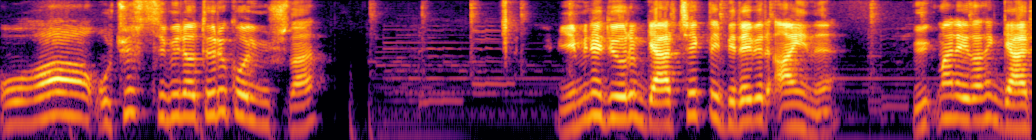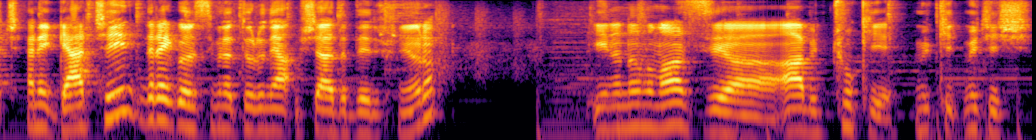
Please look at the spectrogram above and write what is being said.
Oha uçuş simülatörü koymuş lan. Yemin ediyorum gerçekle birebir aynı. Büyük ihtimalle zaten ger hani gerçeğin direkt böyle simülatörünü yapmışlardır diye düşünüyorum. İnanılmaz ya. Abi çok iyi. Mü müthiş.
